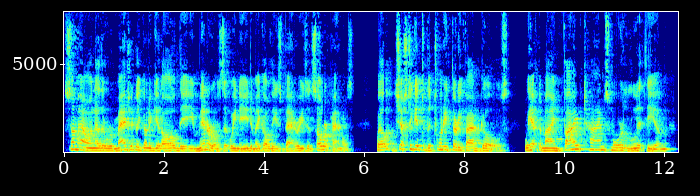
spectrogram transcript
somehow or another we're magically going to get all the minerals that we need to make all these batteries and solar panels. Well, just to get to the 2035 goals, we have to mine five times more lithium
